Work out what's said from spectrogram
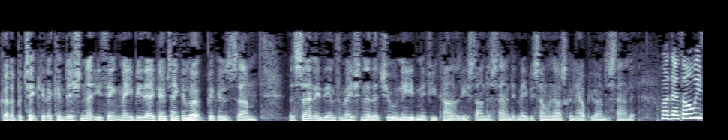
got a particular condition that you think may be there, go take a look because um, there's certainly the information there that you'll need, and if you can't at least understand it, maybe someone else can help you understand it. well, there's always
